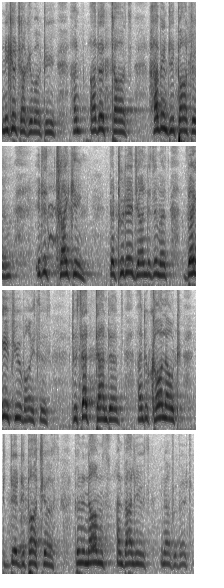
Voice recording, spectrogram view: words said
Nikhil Chakravarti and other stars having departed, it is striking that today journalism has very few voices to set standards and to call out their departures from the norms and values in our profession.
